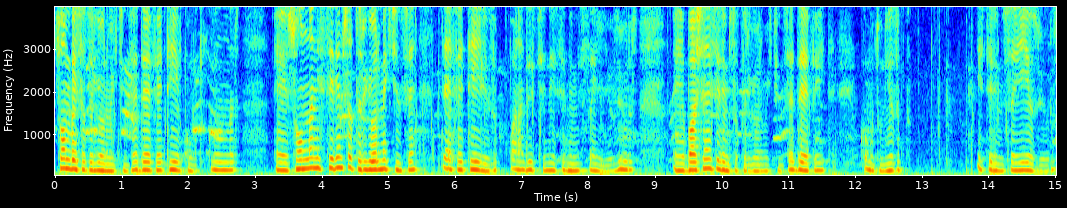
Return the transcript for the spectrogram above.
Son 5 satır görmek için ise df tail komutu kullanılır. Ee, sondan istediğim satırı görmek içinse df tail yazıp bana diz içine istediğimiz sayıyı yazıyoruz. Ee, baştan istediğim satırı görmek içinse df hit komutunu yazıp istediğimiz sayıyı yazıyoruz.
